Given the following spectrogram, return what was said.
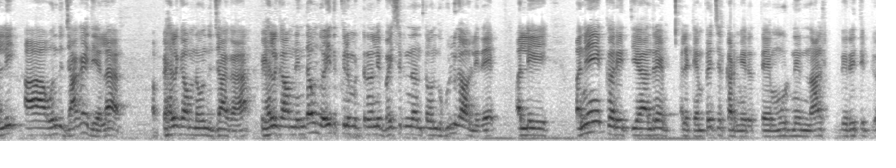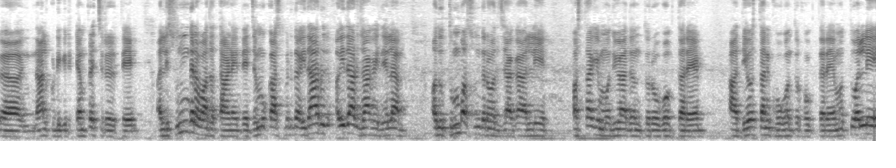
ಅಲ್ಲಿ ಆ ಒಂದು ಜಾಗ ಇದೆಯಲ್ಲ, ಪೆಹಲ್ಗಾಮ್ನ ಒಂದು ಜಾಗ, ಪೆಹಲ್ಗಾಮ್ನಿಂದ ಒಂದು ಐದು ಕಿಲೋಮೀಟರ್ನಲ್ಲಿ ಬೈಸರಿನಂತ ಒಂದು ಹುಲ್ಲುಗಾವಲಿದೆ ಅಲ್ಲಿ ಅನೇಕ ರೀತಿಯ, ಅಂದ್ರೆ ಅಲ್ಲಿ ಟೆಂಪ್ರೇಚರ್ ಕಡಿಮೆ ಇರುತ್ತೆ, ಮೂರನೇ, ನಾಲ್ಕು ರೀತಿ ನಾಲ್ಕು ಡಿಗ್ರಿ ಟೆಂಪ್ರೇಚರ್ ಇರುತ್ತೆ. ಅಲ್ಲಿ ಸುಂದರವಾದ ತಾಣ ಇದೆ. ಜಮ್ಮು ಕಾಶ್ಮೀರದ ಐದಾರು ಐದಾರು ಜಾಗ ಇದೆಯಲ್ಲ, ಅದು ತುಂಬಾ ಸುಂದರವಾದ ಜಾಗ. ಅಲ್ಲಿ ಹೊಸದಾಗಿ ಮದುವೆ ಆದಂತರು ಹೋಗ್ತಾರೆ. ಆ ದೇವಸ್ಥಾನಕ್ಕೆ ಹೋಗುವಂಥವ್ರು ಹೋಗ್ತಾರೆ ಮತ್ತು ಅಲ್ಲಿ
